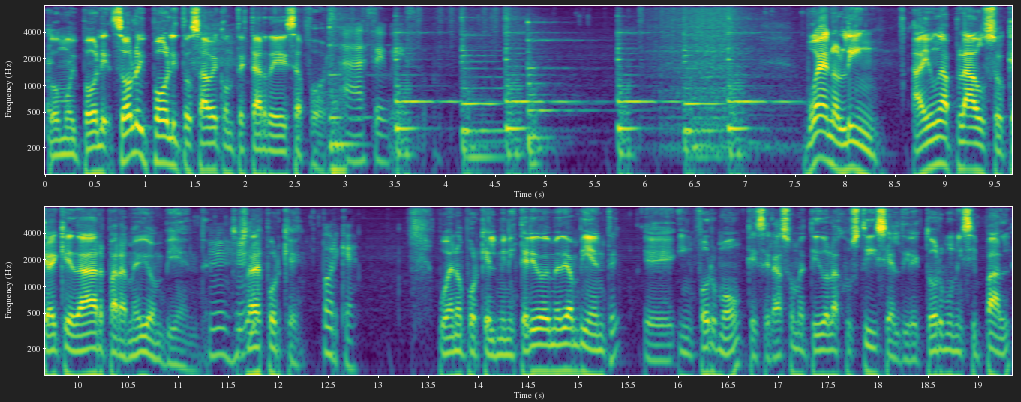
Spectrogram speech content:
Como Hipólito, solo Hipólito sabe contestar de esa forma. Así mismo. Bueno, Lynn, hay un aplauso que hay que dar para medio ambiente. Uh -huh. ¿Tú sabes por qué? ¿Por qué? Bueno, porque el Ministerio de Medio Ambiente eh, informó que será sometido a la justicia el director municipal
